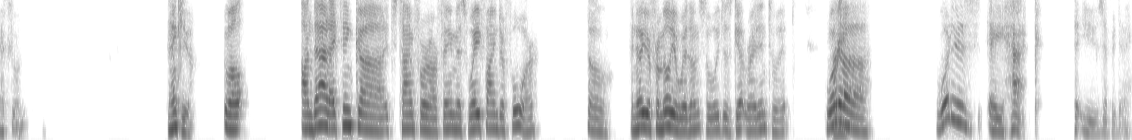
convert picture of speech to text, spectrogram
excellent thank you well on that i think uh, it's time for our famous wayfinder 4 so I know you're familiar with them, so we'll just get right into it. What right. uh what is a hack that you use every day?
